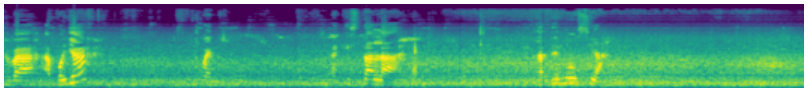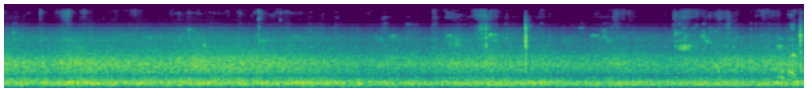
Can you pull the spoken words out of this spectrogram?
me va a apoyar. Y bueno, aquí está la, la denuncia. Y bueno,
